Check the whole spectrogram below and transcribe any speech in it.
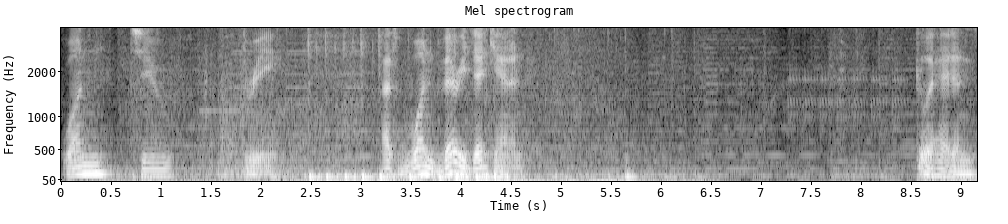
One, two, three. That's one very dead cannon. Go ahead and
